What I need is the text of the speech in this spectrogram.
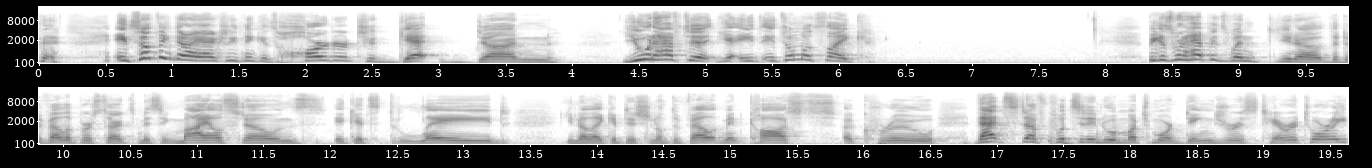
it's something that I actually think is harder to get done. You would have to. It's almost like because what happens when you know the developer starts missing milestones, it gets delayed. You know, like additional development costs accrue. That stuff puts it into a much more dangerous territory.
